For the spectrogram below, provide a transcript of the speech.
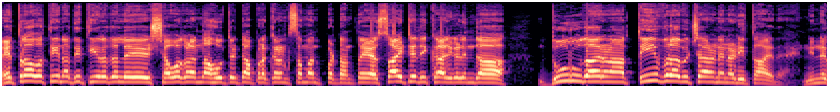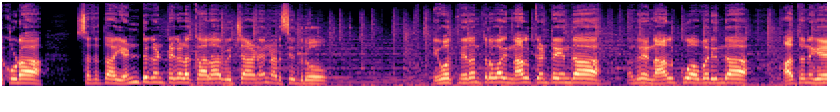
ನೇತ್ರಾವತಿ ನದಿ ತೀರದಲ್ಲಿ ಶವಗಳನ್ನು ಹೂತಿಟ್ಟ ಪ್ರಕರಣಕ್ಕೆ ಸಂಬಂಧಪಟ್ಟಂತೆ ಎಸ್ಐಟಿ ಅಧಿಕಾರಿಗಳಿಂದ ದೂರುದಾರನ ತೀವ್ರ ವಿಚಾರಣೆ ನಡೀತಾ ಇದೆ. ನಿನ್ನೆ ಕೂಡ ಸತತ ಎಂಟು ಗಂಟೆಗಳ ಕಾಲ ವಿಚಾರಣೆ ನಡೆಸಿದ್ರು. ಇವತ್ತು ನಿರಂತರವಾಗಿ ನಾಲ್ಕು ಗಂಟೆಯಿಂದ, ಅಂದರೆ ನಾಲ್ಕು ಅವರಿಂದ ಆತನಿಗೆ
